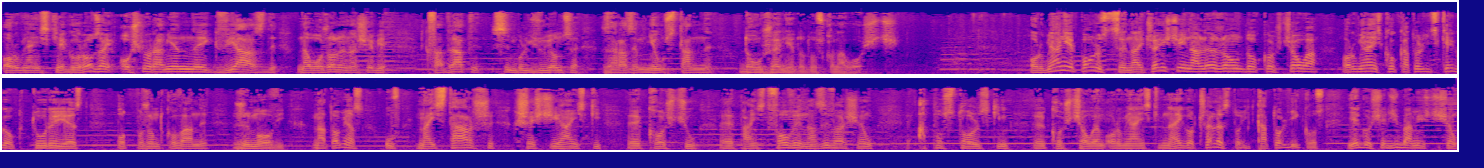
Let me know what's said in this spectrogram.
ormiańskiego. Rodzaj ośmioramiennej gwiazdy, nałożone na siebie kwadraty symbolizujące zarazem nieustanne dążenie do doskonałości. Ormianie polscy najczęściej należą do kościoła ormiańsko-katolickiego, który jest podporządkowany Rzymowi. Natomiast ów najstarszy chrześcijański e, kościół e, państwowy nazywa się apostolskim e, kościołem ormiańskim. Na jego czele stoi katolikos. Jego siedziba mieści się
